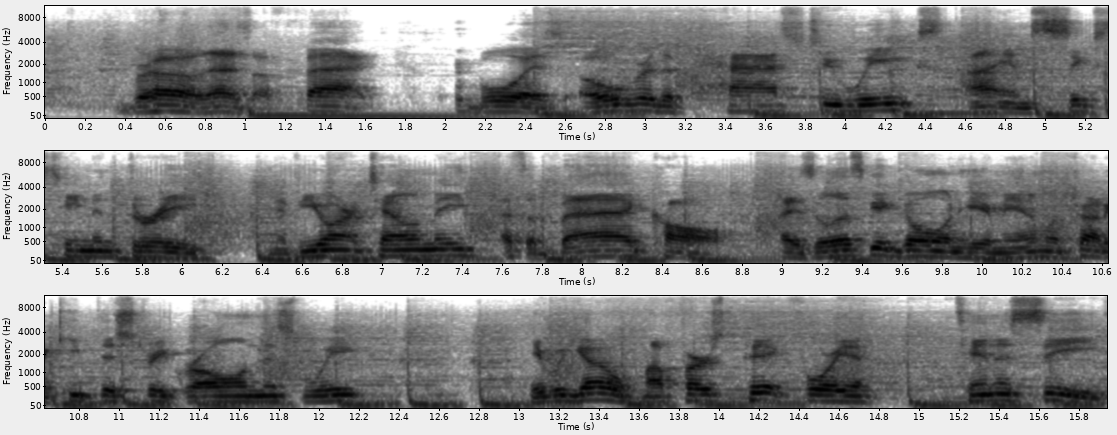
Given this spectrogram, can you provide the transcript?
Bro, that is a fact. Boys, over the past two weeks, I am 16 and 3. And if you aren't telling me, that's a bad call. Hey, so let's get going here, man. I'm going to try to keep this streak rolling this week. Here we go. My first pick for you Tennessee.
